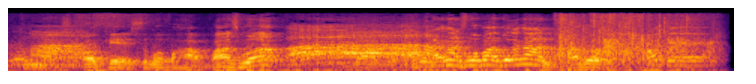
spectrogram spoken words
kemas. Okey, semua faham. Faham semua? Faham. Bagus. Tepuk tangan semua faham, tepuk tangan. Bagus. Okey.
